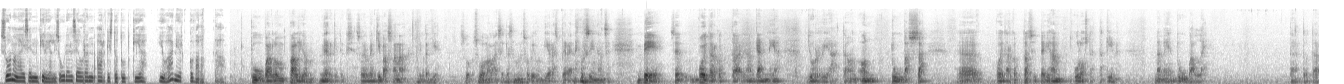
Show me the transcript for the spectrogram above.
Suomalaisen kirjallisuuden seuran arkistotutkija Juha Nirkko valottaa. Tuuballa on paljon merkityksiä. Se on hyvin kiva sana jotenkin su- suomalaiselle, semmoinen sopivan vierasperäinen, kun siinä on se B. Se voi tarkoittaa ihan känniä, jurria, että on, on tuubassa. Öö, Voi tarkoittaa sitten ihan ulostettakin. Mä menen tuuballe. Tää, tota,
